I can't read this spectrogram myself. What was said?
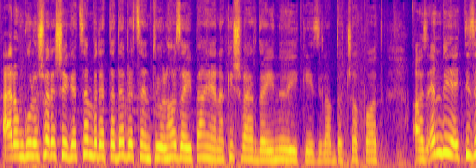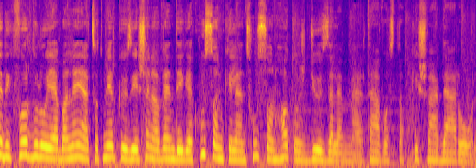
Három gólos vereséget szenvedett a Debrecentől hazai pályán a kisvárdai női kézilabda csapat. Az NBA tizedik fordulójában lejátszott mérkőzésen a vendégek 29-26-os győzelemmel távoztak Kisvárdáról.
